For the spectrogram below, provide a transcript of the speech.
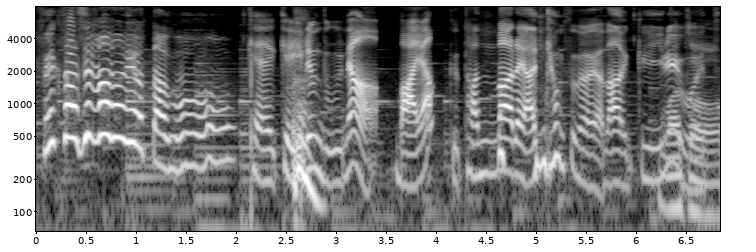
140만 원이었다고. 걔, 걔 이름 누구냐? 마야? 그 단발의 안경 쓰는 애야. 나 그 이름이 맞아. 뭐였지?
